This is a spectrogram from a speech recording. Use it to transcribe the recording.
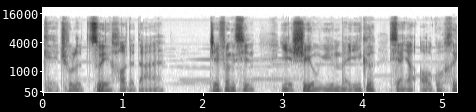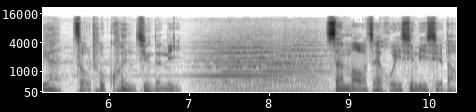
给出了最好的答案。这封信也适用于每一个想要熬过黑暗、走出困境的你。三毛在回信里写道：“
